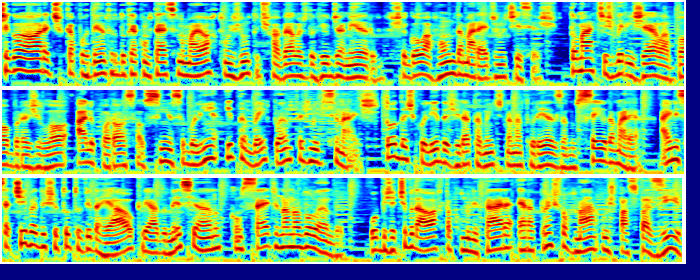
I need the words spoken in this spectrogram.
Chegou a hora de ficar por dentro do que acontece no maior conjunto de favelas do Rio de Janeiro. Chegou a Ronda Maré de Notícias. Tomates, berinjela, abóbora, giló, alho poró, salsinha, cebolinha e também plantas medicinais. Todas colhidas diretamente da natureza, no seio da maré. A iniciativa é do Instituto Vida Real, criado nesse ano, com sede na Nova Holanda. O objetivo da horta comunitária era transformar o espaço vazio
